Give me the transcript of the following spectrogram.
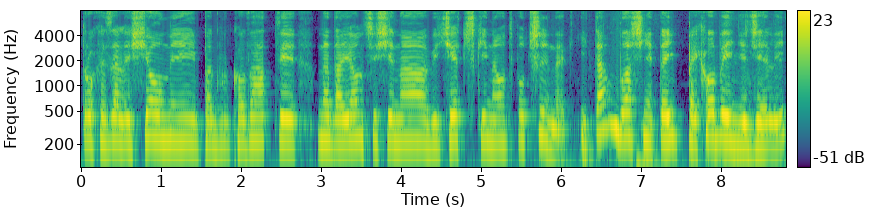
trochę zalesiony, pagórkowaty, nadający się na wycieczki, na odpoczynek. I tam właśnie tej pechowej niedzieli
